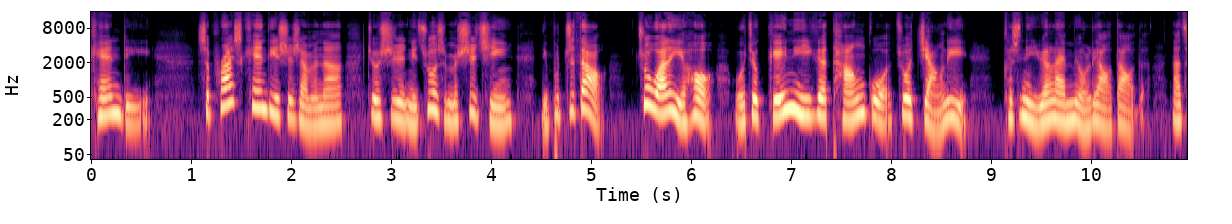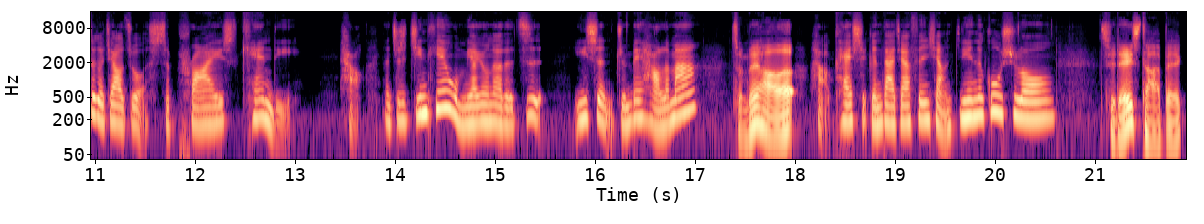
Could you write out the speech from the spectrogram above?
candy。surprise candy 是什么呢？就是你做什么事情你不知道，做完了以后，我就给你一个糖果做奖励，可是你原来没有料到的，那这个叫做 surprise candy。好，那这是今天我们要用到的字。医生准备好了吗？准备好了。好，开始跟大家分享今天的故事喽。 Today's topic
